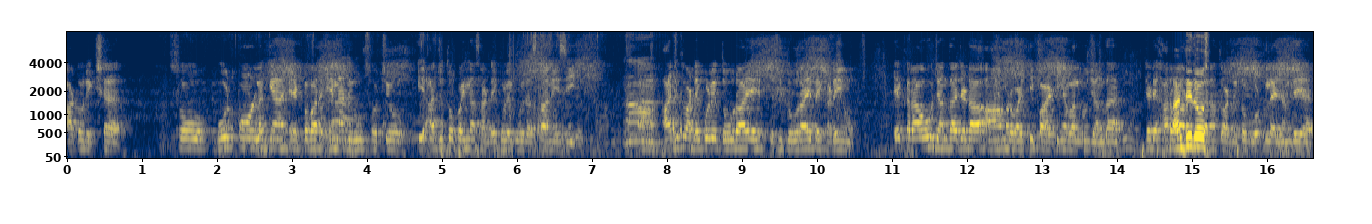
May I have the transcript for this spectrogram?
ਆਟੋ ਰਿਕਸ਼ਾ ਹੈ। ਸੋ ਵੋਟ ਪਾਉਣ ਲੱਗਿਆਂ ਇੱਕ ਵਾਰ ਇਹਨਾਂ ਜ਼ਰੂਰ ਸੋਚਿਓ ਕਿ ਅੱਜ ਤੋਂ ਪਹਿਲਾਂ ਸਾਡੇ ਕੋਲੇ ਕੋਈ ਰਸਤਾ ਨਹੀਂ ਸੀ। ਅੱਜ ਤੁਹਾਡੇ ਕੋਲੇ ਦੋ ਰਾਏ ਤੁਸੀਂ ਦੋ ਰਾਏ ਤੇ ਖੜੇ ਹੋ। ਇੱਕ ਰਾਹ ਉਹ ਜਾਂਦਾ ਜਿਹੜਾ ਆਮ ਰਵਾਇਤੀ ਪਾਰਟੀਆਂ ਵੱਲ ਨੂੰ ਜਾਂਦਾ ਹੈ ਜਿਹੜੇ ਹਰ ਵਾਰ ਤੁਹਾਡੇ ਤੋਂ ਵੋਟ ਲੈ ਜਾਂਦੇ ਆ।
